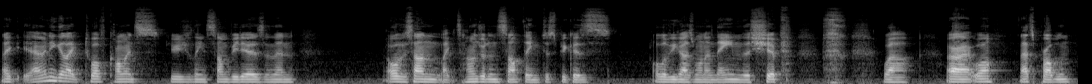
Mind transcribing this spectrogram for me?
Like I only get like 12 comments usually in some videos, and then all of a sudden like it's hundred and something just because all of you guys want to name the ship. wow. All right. Well, that's a problem.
